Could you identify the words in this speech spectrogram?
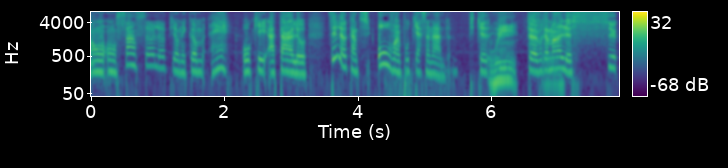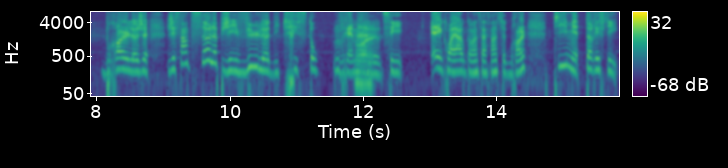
On, on sent ça, là, puis on est comme, hein, OK, attends, là. Tu sais, là, quand tu ouvres un pot de cassonade, puis que Oui. T'as vraiment Ouais. le sucre brun. Là. J'ai senti ça, là, puis j'ai vu là, des cristaux. Vraiment. Ouais. C'est incroyable comment ça sent le sucre brun. Puis, mais torréfié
